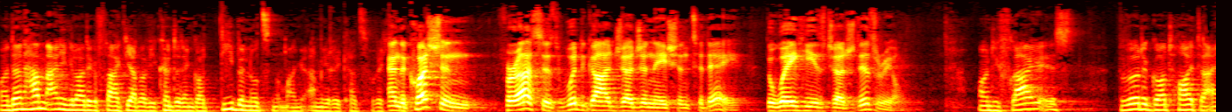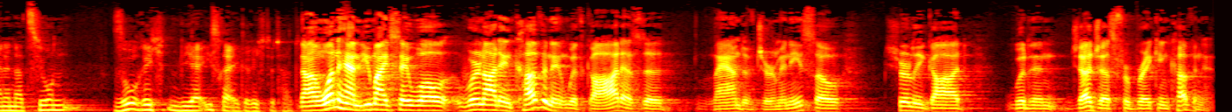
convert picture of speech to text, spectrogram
Und dann haben einige Leute gefragt, ja, aber wie könnte denn Gott die benutzen, um Amerika zu richten? And the question for us is, would God judge a nation today the way he has judged Israel? Und die Frage ist, würde Gott heute eine Nation so richten, wie er Israel gerichtet hat? Now, on one hand, you might say, well, we're not in covenant with God as the land of Germany, so surely God wouldn't judge us for breaking covenant.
